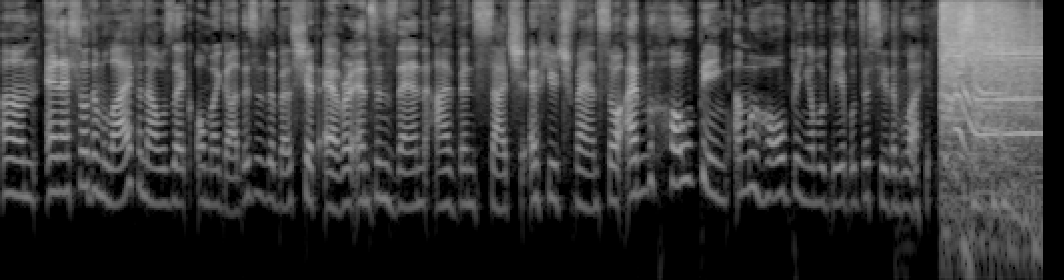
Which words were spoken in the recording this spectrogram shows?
Um, and I saw them live, and I was like, oh my god, this is the best shit ever. And since then, I've been such a huge fan. So I'm hoping, I'm hoping I will be able to see them live.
